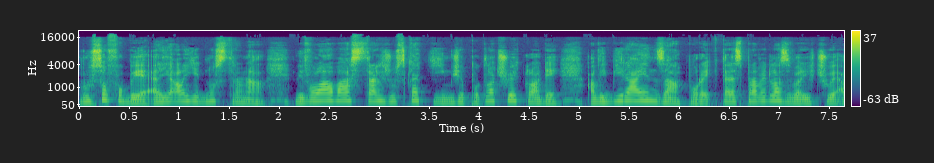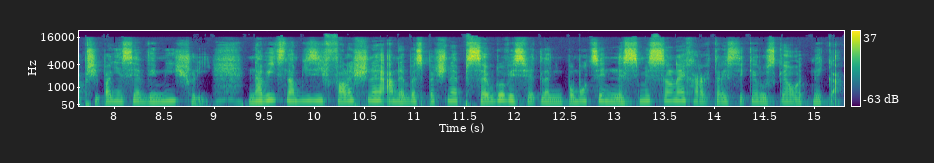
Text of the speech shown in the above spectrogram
Rusofobie je ale jednostraná, vyvolává strach z Ruska tím, že potlačuje klady a vybírá jen zápory, které zpravidla zveličuje a případně si je vymýšlí. Navíc nabízí falešné a nebezpečné pseudo vysvětlení pomoci nesmyslné charakteristiky ruského etnika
